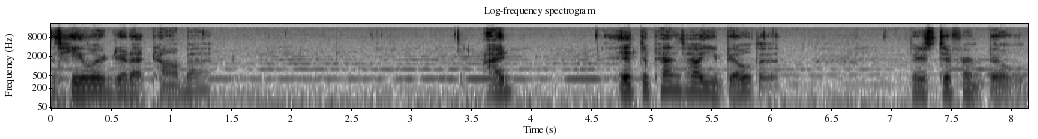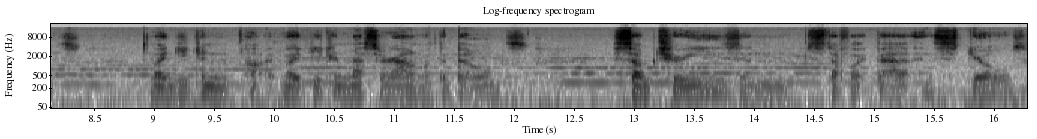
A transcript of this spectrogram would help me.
Is healer good at combat? I. It depends how you build it. There's different builds. Like you can, uh, like you can mess around with the builds, sub trees and stuff like that, and skills.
